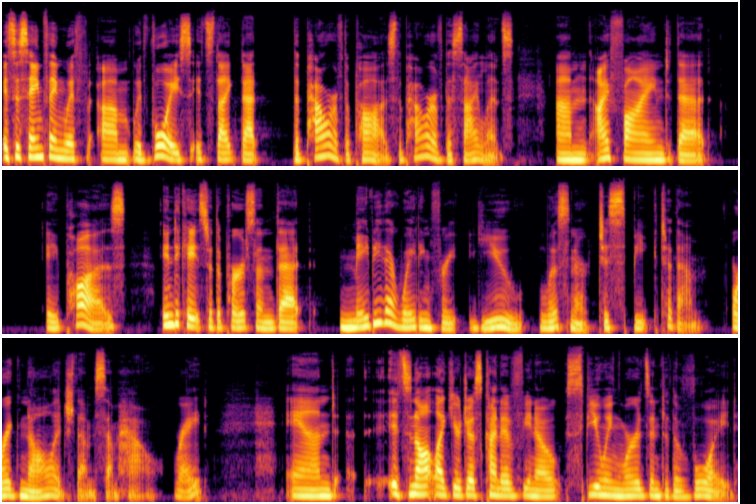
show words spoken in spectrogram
It's the same thing with um, with voice. It's like that the power of the pause, the power of the silence. Um, I find that a pause indicates to the person that maybe they're waiting for you, listener, to speak to them or acknowledge them somehow, right? And it's not like you're just kind of, you know, spewing words into the void,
